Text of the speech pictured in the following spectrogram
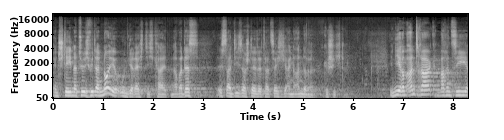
entstehen natürlich wieder neue Ungerechtigkeiten. Aber das ist an dieser Stelle tatsächlich eine andere Geschichte. In Ihrem Antrag machen Sie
